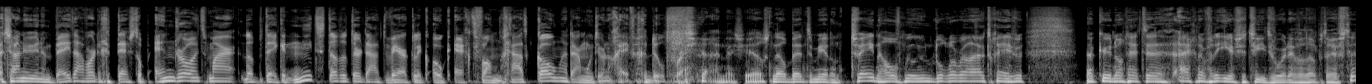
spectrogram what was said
Het zou nu in een beta worden getest op Android, maar dat betekent niet dat het er daadwerkelijk ook echt van gaat komen. Daar moeten we nog even geduld voor hebben. Ja, en als je heel snel bent en meer dan 2,5 miljoen dollar wil uitgeven, dan kun je nog net de eigenaar van de eerste tweet worden, wat dat betreft. Hè?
